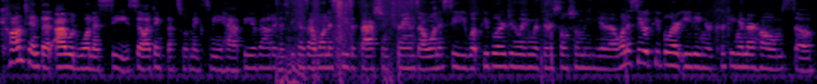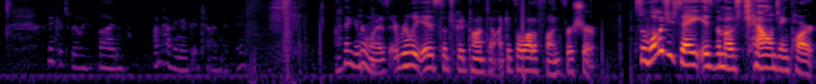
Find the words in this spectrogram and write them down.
content that I would want to see. So I think that's what makes me happy about it is because I want to see the fashion trends. I want to see what people are doing with their social media. I want to see what people are eating or cooking in their homes. So I think it's really fun. I'm having a good time with it. I think everyone is. It really is such good content. Like it's a lot of fun for sure. So what would you say is the most challenging part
